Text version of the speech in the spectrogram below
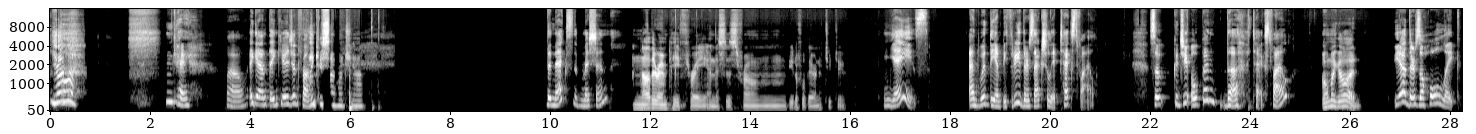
Yeah. Okay. Wow. Again, thank you, Agent Funk. Thank you so much. Yeah. The next submission. Another MP3, and this is from Beautiful Bear in a Tutu. Yes. And with the MP3, there's actually a text file. So could you open the text file? Oh my god. Yeah, there's a whole like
